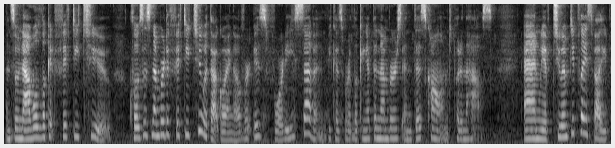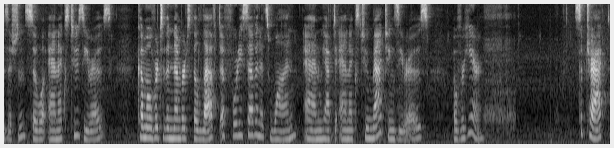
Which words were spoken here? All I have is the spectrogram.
And so now we'll look at 52. Closest number to 52 without going over is 47 because we're looking at the numbers in this column to put in the house. And we have two empty place value positions, so we'll annex two zeros. Come over to the number to the left of 47, it's 1, and we have to annex two matching zeros over here. Subtract.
